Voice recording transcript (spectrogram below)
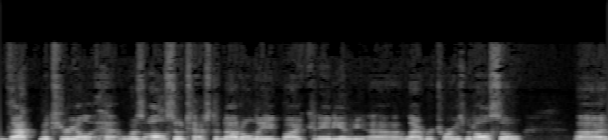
that material ha- was also tested not only by Canadian uh, laboratories, but also uh,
